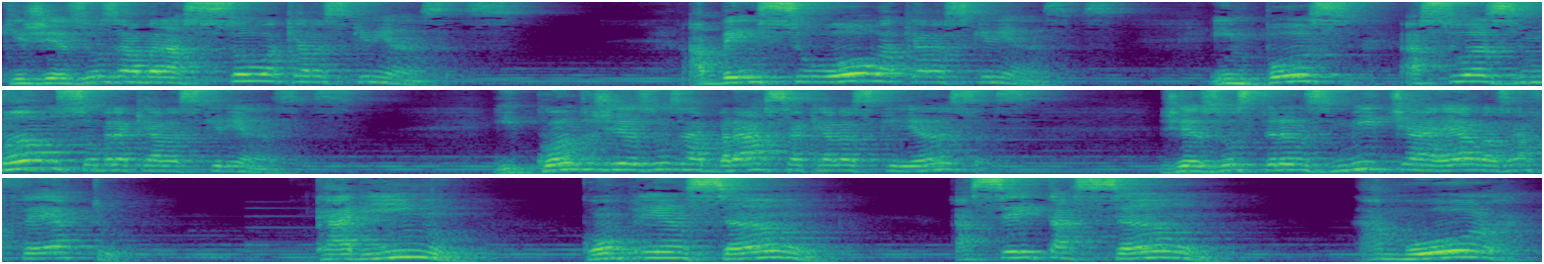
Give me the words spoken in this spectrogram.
que Jesus abraçou aquelas crianças, abençoou aquelas crianças, impôs as suas mãos sobre aquelas crianças. E quando Jesus abraça aquelas crianças, Jesus transmite a elas afeto, carinho, compreensão, aceitação, amor,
